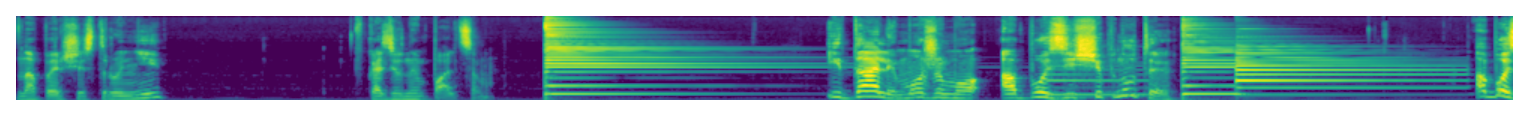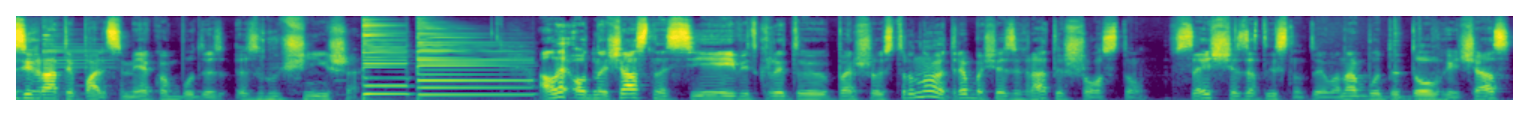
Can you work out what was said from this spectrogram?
на першій струні вказівним пальцем. І далі можемо або зіщипнути, або зіграти пальцем, як вам буде зручніше. Але одночасно з цією відкритою першою струною треба ще зіграти шосту. Все ще затиснутою. Вона буде довгий час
